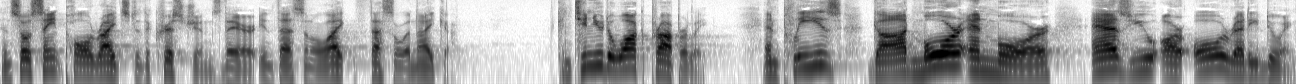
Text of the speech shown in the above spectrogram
And so St. Paul writes to the Christians there in Thessalonica, Continue to walk properly and please God more and more as you are already doing.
